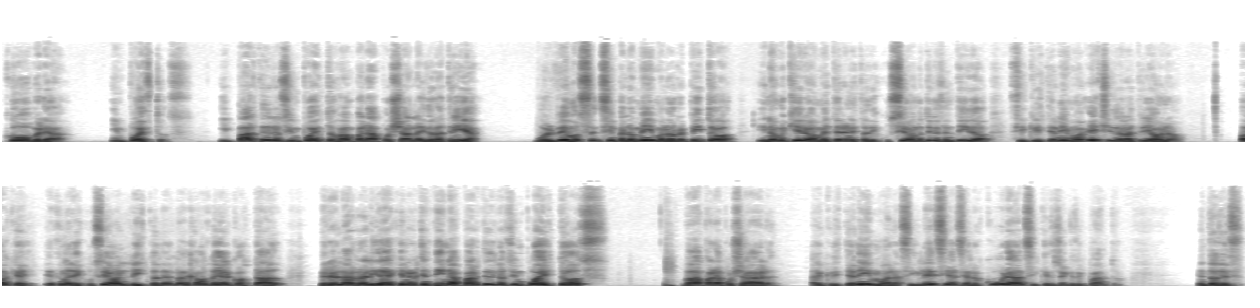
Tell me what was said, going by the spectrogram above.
cobra impuestos y parte de los impuestos van para apoyar la idolatría, volvemos siempre a lo mismo, lo repito, y no me quiero meter en esta discusión, no tiene sentido si el cristianismo es idolatría o no. Ok, es una discusión, listo, lo dejamos ahí al costado. Pero la realidad es que en Argentina parte de los impuestos va para apoyar al cristianismo, a las iglesias y a los curas y qué sé yo, qué sé cuánto. Entonces,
